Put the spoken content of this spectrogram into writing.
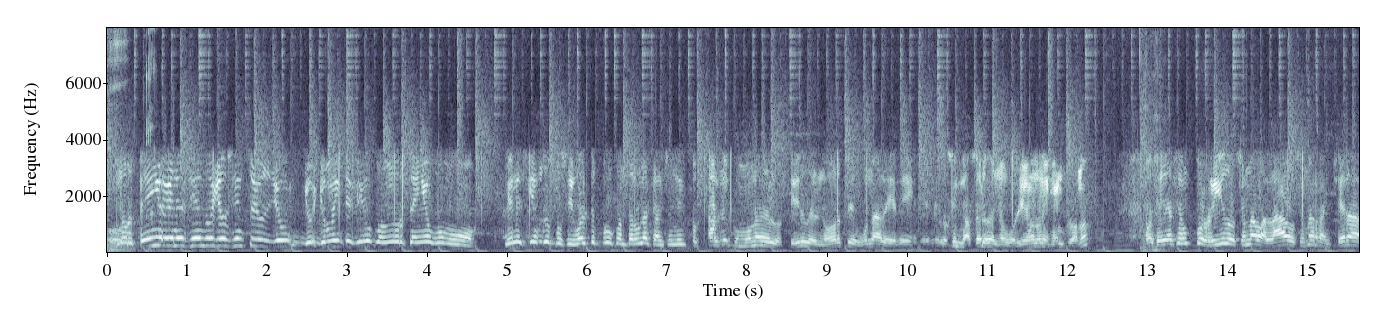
o- Norteño viene siendo, yo siento, yo, yo, yo, yo me identifico con un norteño como, viene siendo, pues igual te puedo contar una canción intocable como una de los Tigres del Norte, una de, de, de- de los invasores de Nuevo León, un ejemplo, ¿no? O sea, ya sea un corrido, sea una balada, sea una ranchera,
